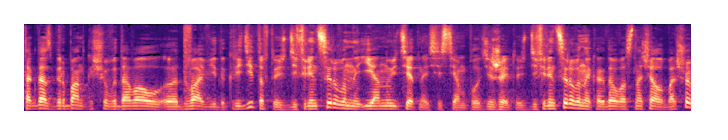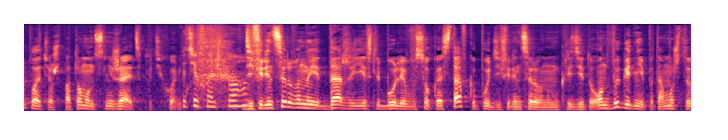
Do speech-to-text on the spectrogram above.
тогда Сбербанк еще выдавал э, два вида кредитов, то есть дифференцированная и аннуитетная система платежей. То есть дифференцированная, когда у вас сначала большой платеж, потом он снижается потихоньку. Потихонечку. Ага. Дифференцированный, даже если более высокая ставка по дифференцированному кредиту, он выгоднее, потому что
